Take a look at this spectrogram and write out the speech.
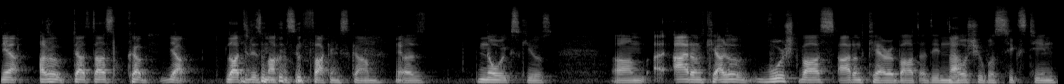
Ja, also das, das ja, Leute, die das machen, sind fucking scum. Ja. Also, no excuse. Um, I, I, don't care, also wurscht was, I don't care about, I didn't know she was 16.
